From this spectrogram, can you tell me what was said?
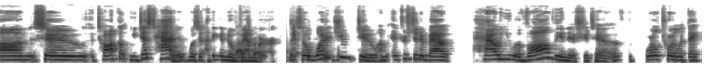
Um, so talk, we just had it, was it, I think in November. Right. so what did you do? I'm interested about how you evolve the initiative, World Toilet Day,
